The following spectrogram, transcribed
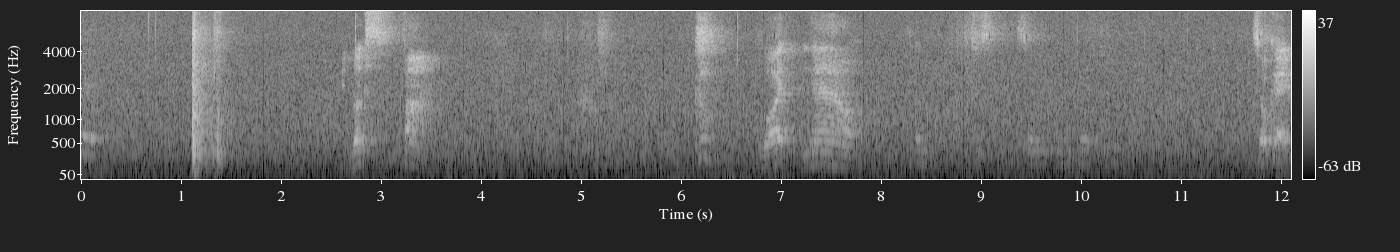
okay. It looks fine. What now? Just so we can go through. It's okay.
